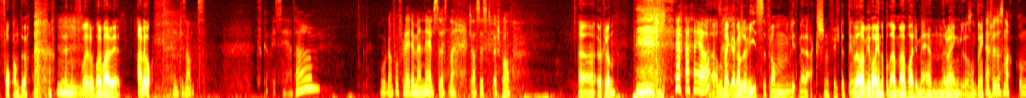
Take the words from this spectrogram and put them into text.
folk kan dø. for, for å være ærlig, da. Ikke sant. Skal vi se, da. Hvordan få flere menn i helsevesenet? Klassisk spørsmål. Eh, øke lønn. ja. Eh, så tenker jeg kanskje vise fram litt mer actionfylte ting. Det der, vi var inne på det med varme hender og engler og sånne ting. Jeg slutter å snakke om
